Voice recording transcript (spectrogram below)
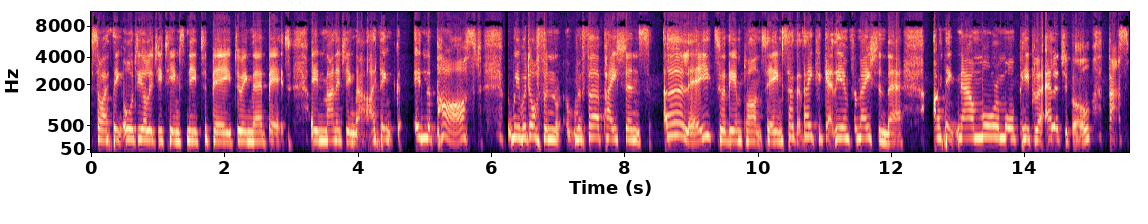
So I think audiology teams need to be doing their bit in managing that. I think in the past, we would often refer patients early to the implant team so that they could get the information there. I think now more and more people are eligible. That's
